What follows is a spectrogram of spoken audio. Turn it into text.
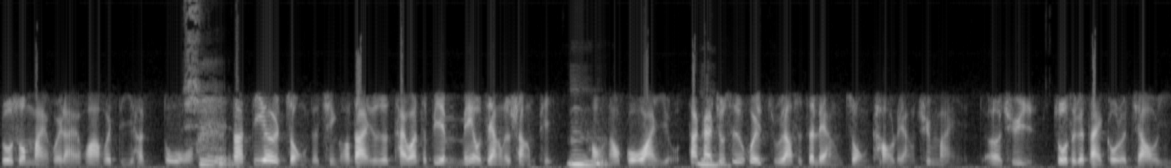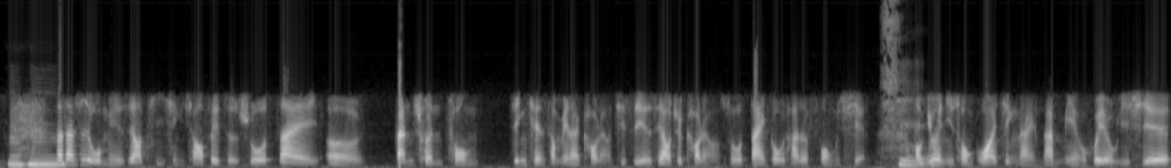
如果说买回来的话会低很多。是。那第二种的情况大概就是台湾这边没有这样的商品，嗯，哦，然后国外有，大概就是会主要是这两种考量去买呃去做这个代购的交易。嗯哼。那但是我们也是要提醒消费者说，在呃单纯从金钱上面来考量，其实也是要去考量说代购它的风险，是。哦，因为你从国外进来，难免会有一些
